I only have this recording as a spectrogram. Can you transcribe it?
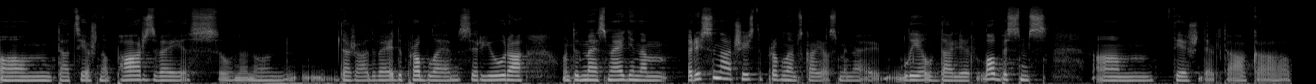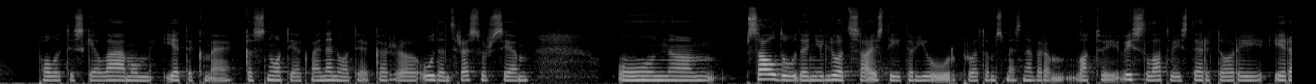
Um, tā cieši no pārzvejas un, un, un dažādu veidu problēmas ir jūrā. Un tad mēs mēģinām risināt šīs problēmas, kā jau minēju. Liela daļa ir lobisms um, tieši dēļ tā, ka politiskie lēmumi ietekmē, kas notiek vai nenotiek ar uh, ūdens resursiem. Un um, saldūdeņi ir ļoti saistīti ar jūru. Protams, mēs nevaram Latviju, visa Latvijas teritorija ir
